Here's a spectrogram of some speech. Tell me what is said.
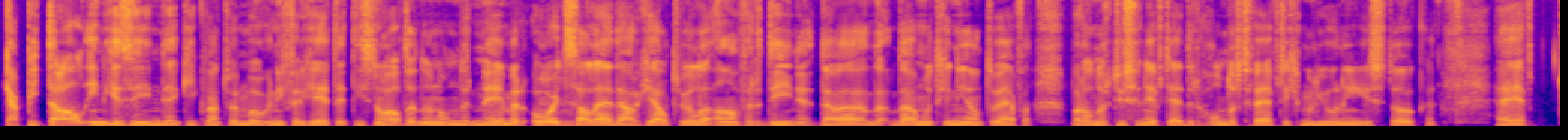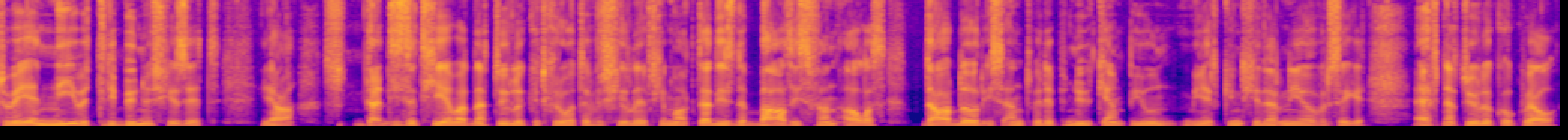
kapitaal ingezien, denk ik. Want we mogen niet vergeten, het is nog altijd een ondernemer. Ooit mm. zal hij daar geld willen aan verdienen. Daar, daar, daar, moet je niet aan twijfelen. Maar ondertussen heeft hij er 150 miljoen in gestoken. Hij heeft twee nieuwe tribunes gezet. Ja, dat is hetgeen wat natuurlijk het grote verschil heeft gemaakt. Dat is de basis van alles. Daardoor is Antwerpen nu kampioen. Meer kun je daar niet over zeggen. Hij heeft natuurlijk ook wel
